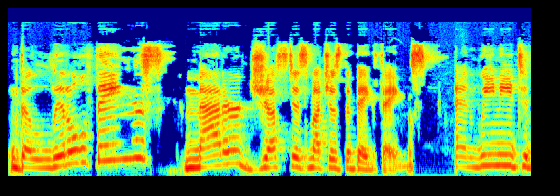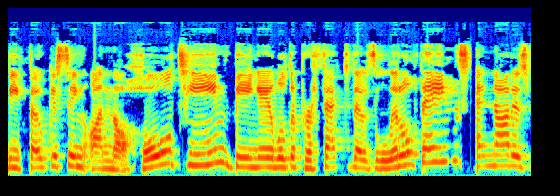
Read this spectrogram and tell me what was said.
the little things matter just as much as the big things. And we need to be focusing on the whole team being able to perfect those little things and not as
